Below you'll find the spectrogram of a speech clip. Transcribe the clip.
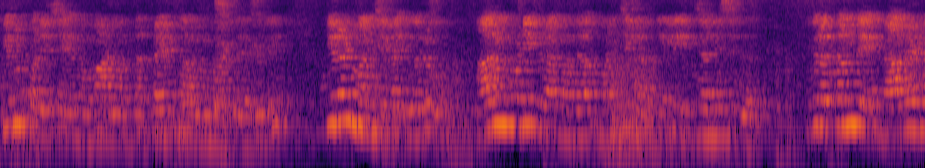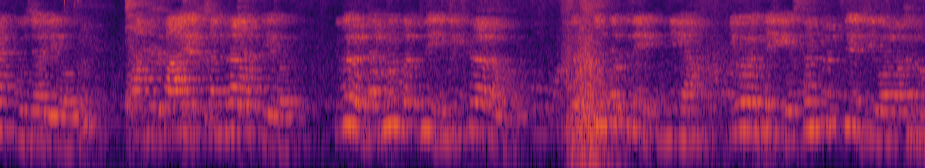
ಕಿರು ಪರಿಚಯವನ್ನು ಮಾಡುವಂತ ಪ್ರಯತ್ನವನ್ನು ಮಾಡ್ತಾ ಕಿರಣ್ ಇವರು ಆರಂಗೋಡಿ ಗ್ರಾಮದ ಮಂಜಿಲಾ ಇಲ್ಲಿ ಜನಿಸಿದರು. ಇವರ ತಂದೆ ನಾರಾಯಣ ಪೂಜಾರಿ ಅವರು ಹಾಗೂ ತಾಯಿ ಚಂದ್ರಾವತಿ ಅವರು. ಇವರ ಧರ್ಮಪತ್ನಿ ಮಿತ್ರರವರು ಇವರ ಸುಪುತ್ರಿ ನಿಯಾ ಇವರೊಂದಿಗೆ ಸಂತೃಪ್ತಿಯ ಜೀವನವನ್ನು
